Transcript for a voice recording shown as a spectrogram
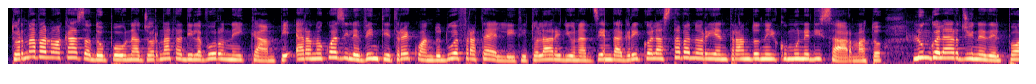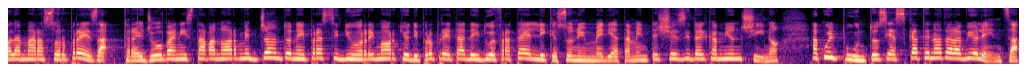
Tornavano a casa dopo una giornata di lavoro nei campi. Erano quasi le 23 quando due fratelli, titolari di un'azienda agricola, stavano rientrando nel comune di Sarmato. Lungo l'argine del Po la mara sorpresa. Tre giovani stavano armeggiando nei pressi di un rimorchio di proprietà dei due fratelli che sono immediatamente scesi dal camioncino. A quel punto si è scatenata la violenza.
